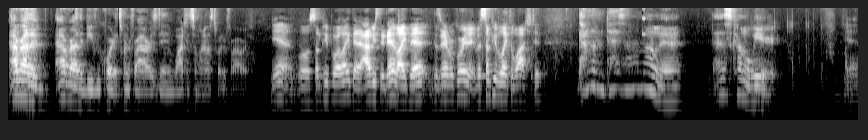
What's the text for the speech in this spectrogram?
I'd rather I'd rather be recorded twenty four hours than watching someone else twenty four hours. Yeah. Well, some people are like that. Obviously, they're like that because they're recording it. But some people like to watch too. I don't know. That's I don't know, man. That's kind of weird. Yeah.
